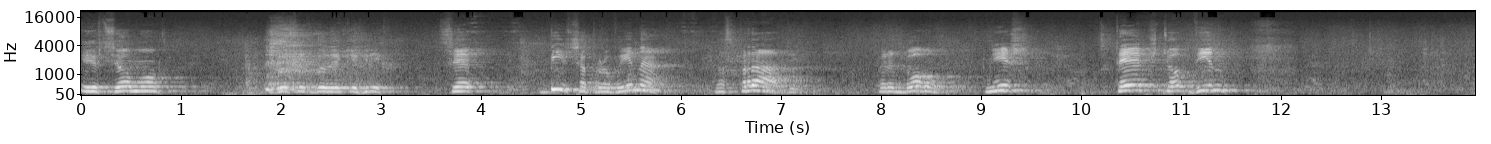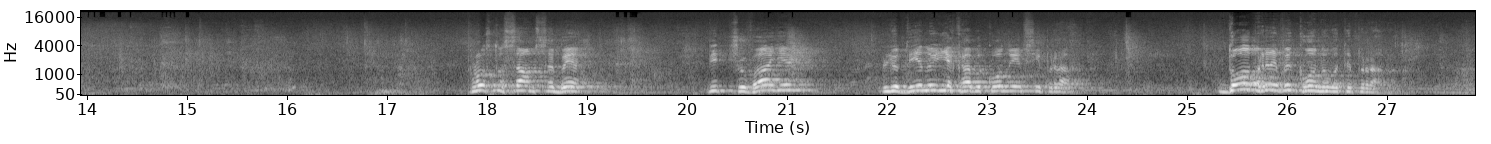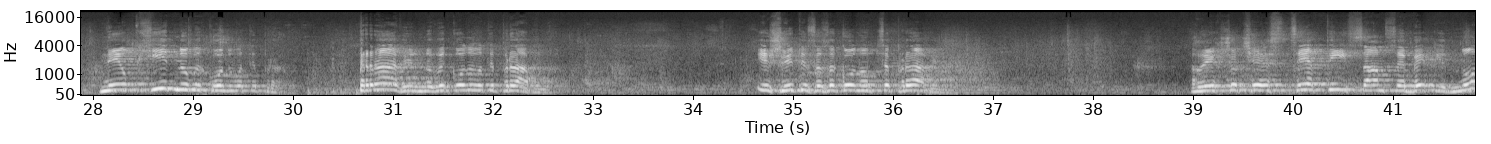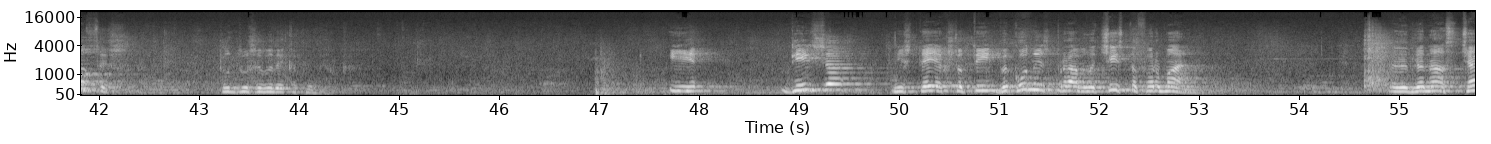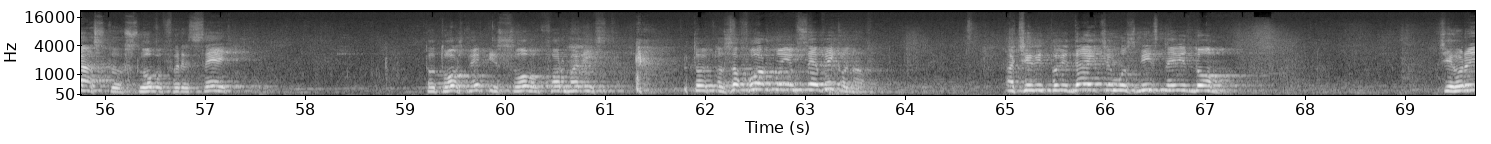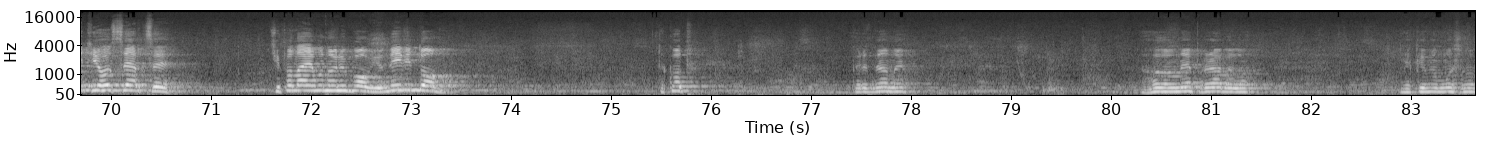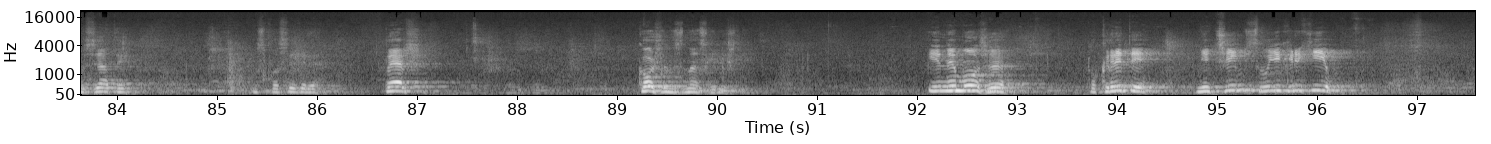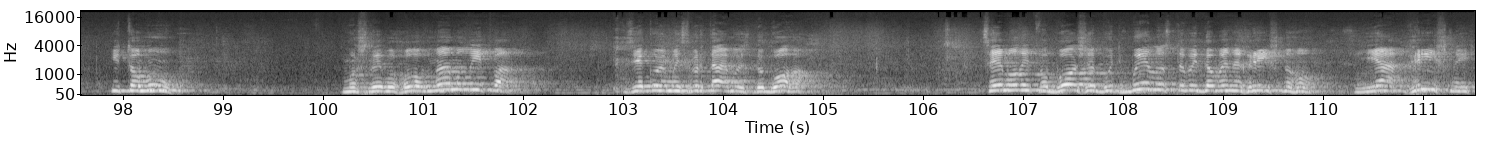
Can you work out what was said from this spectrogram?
І в цьому досить великий гріх. Це більша провина насправді перед Богом, ніж те, що він просто сам себе відчуває людиною, яка виконує всі правила. Добре виконувати правила. Необхідно виконувати правила. Правильно виконувати правила. І жити за законом це правильно. Але якщо через це ти сам себе підносиш, тут дуже велика помилка. І більше, ніж те, якщо ти виконуєш правила чисто формально. Е, Для нас часто слово фарисей тотожне із словом формаліст. Той, хто за формою все виконав. А чи відповідає цьому зміст невідомо? Чи горить його серце, чи палає воно любов'ю, невідомо. Так от, перед нами головне правило який ми можемо взяти у Спасителя. Перше, кожен з нас грішний. І не може покрити нічим своїх гріхів. І тому, можливо, головна молитва, з якою ми звертаємось до Бога, це молитва Боже, будь милостивий до мене грішного. Я грішний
